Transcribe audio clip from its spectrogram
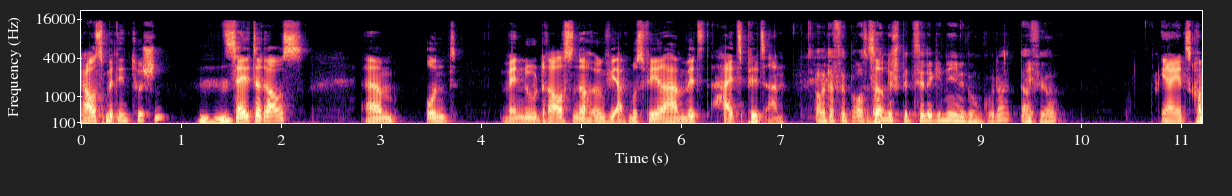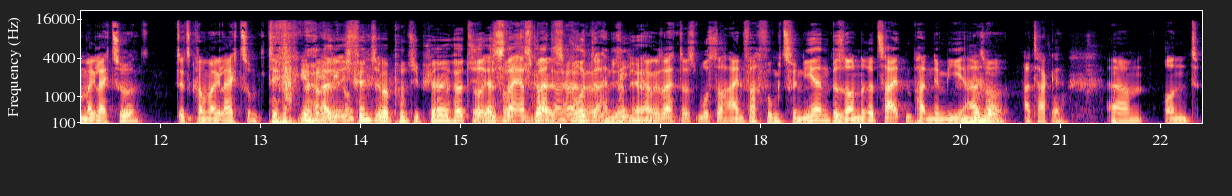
Raus mit den Tischen, Zelte raus ähm, und wenn du draußen noch irgendwie Atmosphäre haben willst, Heizpilz an. Aber dafür brauchst So. du auch eine spezielle Genehmigung, oder? Dafür. Ja, jetzt kommen wir gleich zu, Ja. Jetzt kommen wir gleich zum Thema Genehmigung. Also ich finde es aber prinzipiell hört sich So, das war erstmal das an. Grundanliegen. Ja. Wir haben gesagt, das muss doch einfach funktionieren. Besondere Zeiten, Pandemie, Mhm. also Attacke. Ähm, und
